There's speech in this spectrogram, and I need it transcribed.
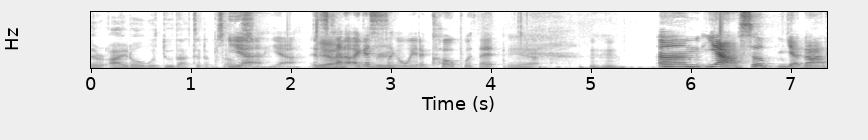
their idol would do that to themselves. yeah, yeah. It's Yeah, kind of I guess it's like a way to cope with it. Yeah. hmm Um, yeah, so yeah, that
